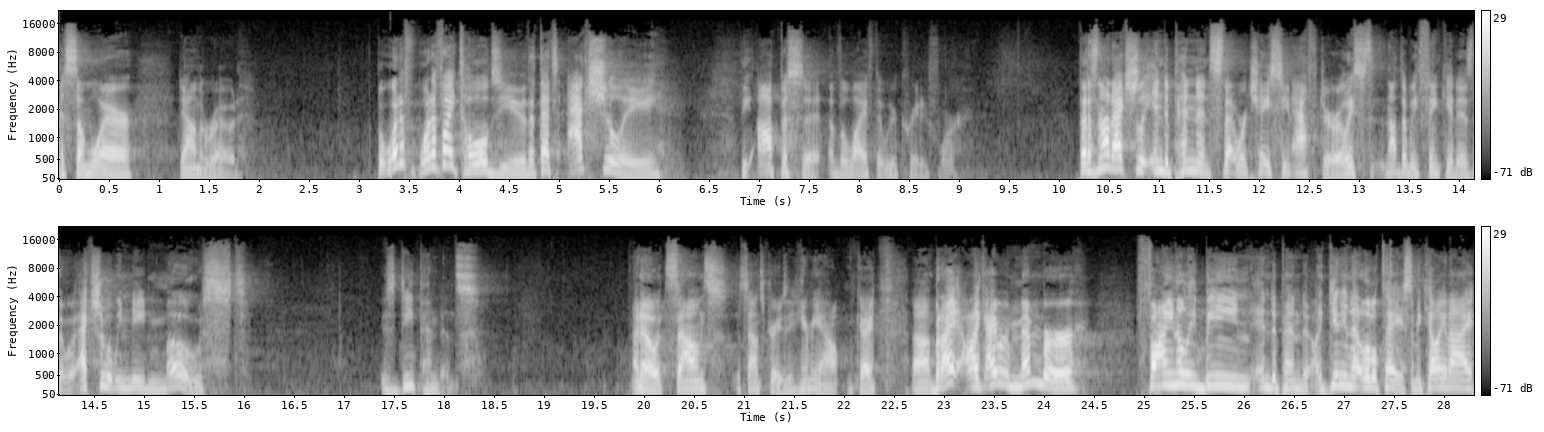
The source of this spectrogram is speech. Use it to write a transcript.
is somewhere down the road. But what if, what if I told you that that's actually the opposite of the life that we were created for. That it's not actually independence that we're chasing after, or at least not that we think it is, that actually what we need most is dependence. I know it sounds, it sounds crazy. Hear me out, okay? Uh, but I, like, I remember finally being independent, like getting that little taste. I mean, Kelly and I,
